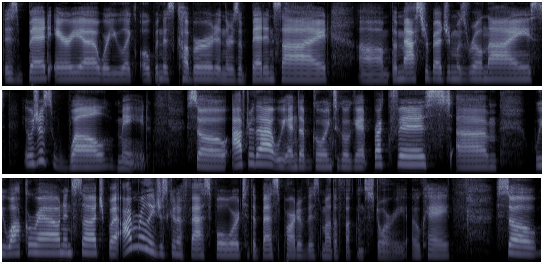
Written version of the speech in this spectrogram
this bed area where you like open this cupboard and there's a bed inside. Um, the master bedroom was real nice. It was just well made. So after that, we end up going to go get breakfast. Um, we walk around and such, but I'm really just gonna fast forward to the best part of this motherfucking story, okay? So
